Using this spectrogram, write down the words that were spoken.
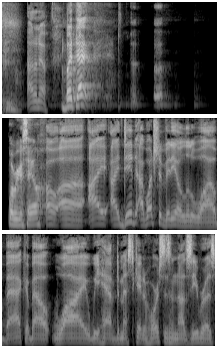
I don't know. But that. What were we gonna say? Al? Oh, uh, I I did. I watched a video a little while back about why we have domesticated horses and not zebras.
